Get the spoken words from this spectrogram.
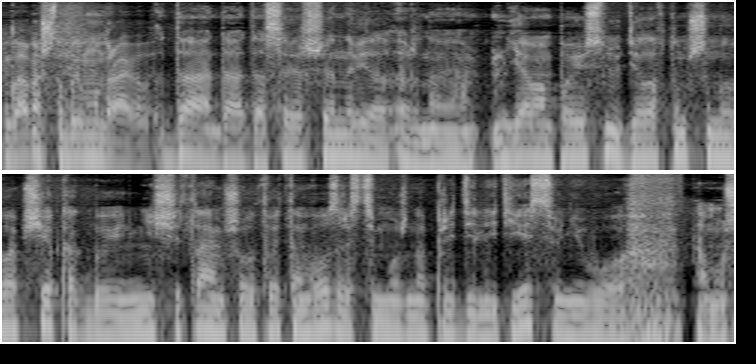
Главное, чтобы ему нравилось. Да, да, да, совершенно верно. Я вам поясню. Дело в том, что мы вообще как бы не считаем, что вот в этом возрасте можно определить, есть у него там уж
